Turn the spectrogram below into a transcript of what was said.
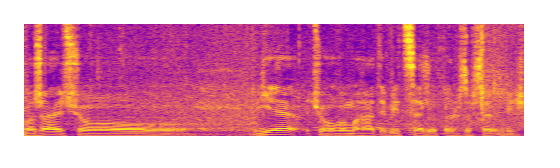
Вважаю, що є чого вимагати від себе, перш за все, більше.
